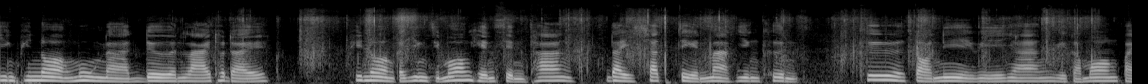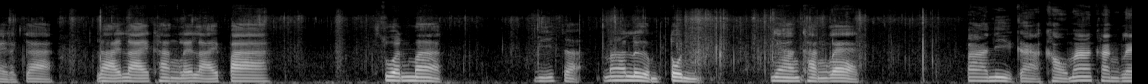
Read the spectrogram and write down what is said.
ยิ่งพี่น้องมุ่งหน้าเดินหลายเท่าใด พี่น้องก็ยิ่งสิมองเห็นเส้นทางได้ชัดเจนมากยิ่งขึ้น คือตอนนี้หวียางหวีก็มองไปและจ้าหลายหลายครั้งหลายหลายปลาส่วนมากหวีจะมาเริ่มต้นยางครั้งแรกปลานี่กะเข้ามาครั้งแร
